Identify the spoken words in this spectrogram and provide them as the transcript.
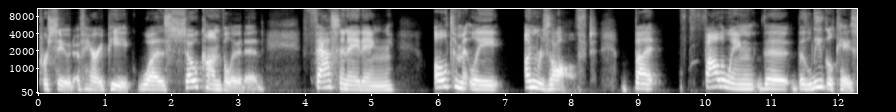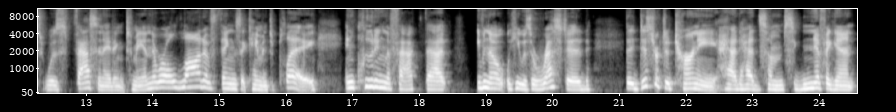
pursuit of Harry Peak was so convoluted, fascinating, ultimately unresolved. But following the the legal case was fascinating to me and there were a lot of things that came into play including the fact that even though he was arrested the district attorney had had some significant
